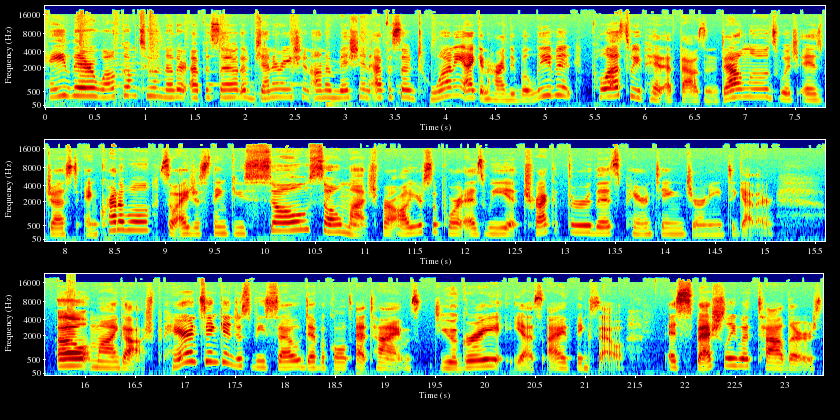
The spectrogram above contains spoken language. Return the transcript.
Hey there, welcome to another episode of Generation on a Mission, episode 20. I can hardly believe it. Plus, we've hit a thousand downloads, which is just incredible. So, I just thank you so, so much for all your support as we trek through this parenting journey together. Oh my gosh, parenting can just be so difficult at times. Do you agree? Yes, I think so especially with toddlers.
